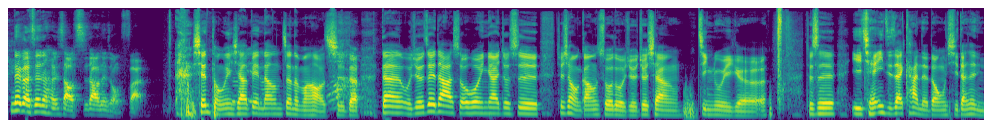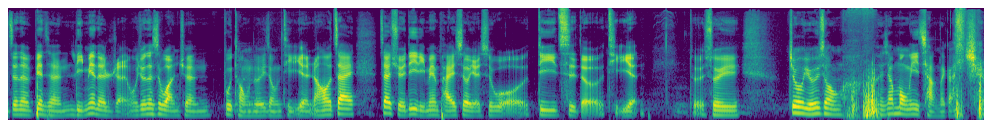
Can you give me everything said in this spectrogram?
那个真的很少吃到那种饭。先同意一下，便当真的蛮好吃的，但我觉得最大的收获应该就是，就像我刚刚说的，我觉得就像进入一个，就是以前一直在看的东西，但是你真的变成里面的人，我觉得那是完全不同的一种体验。然后在在雪地里面拍摄也是我第一次的体验，对，所以就有一种很像梦一场的感觉。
